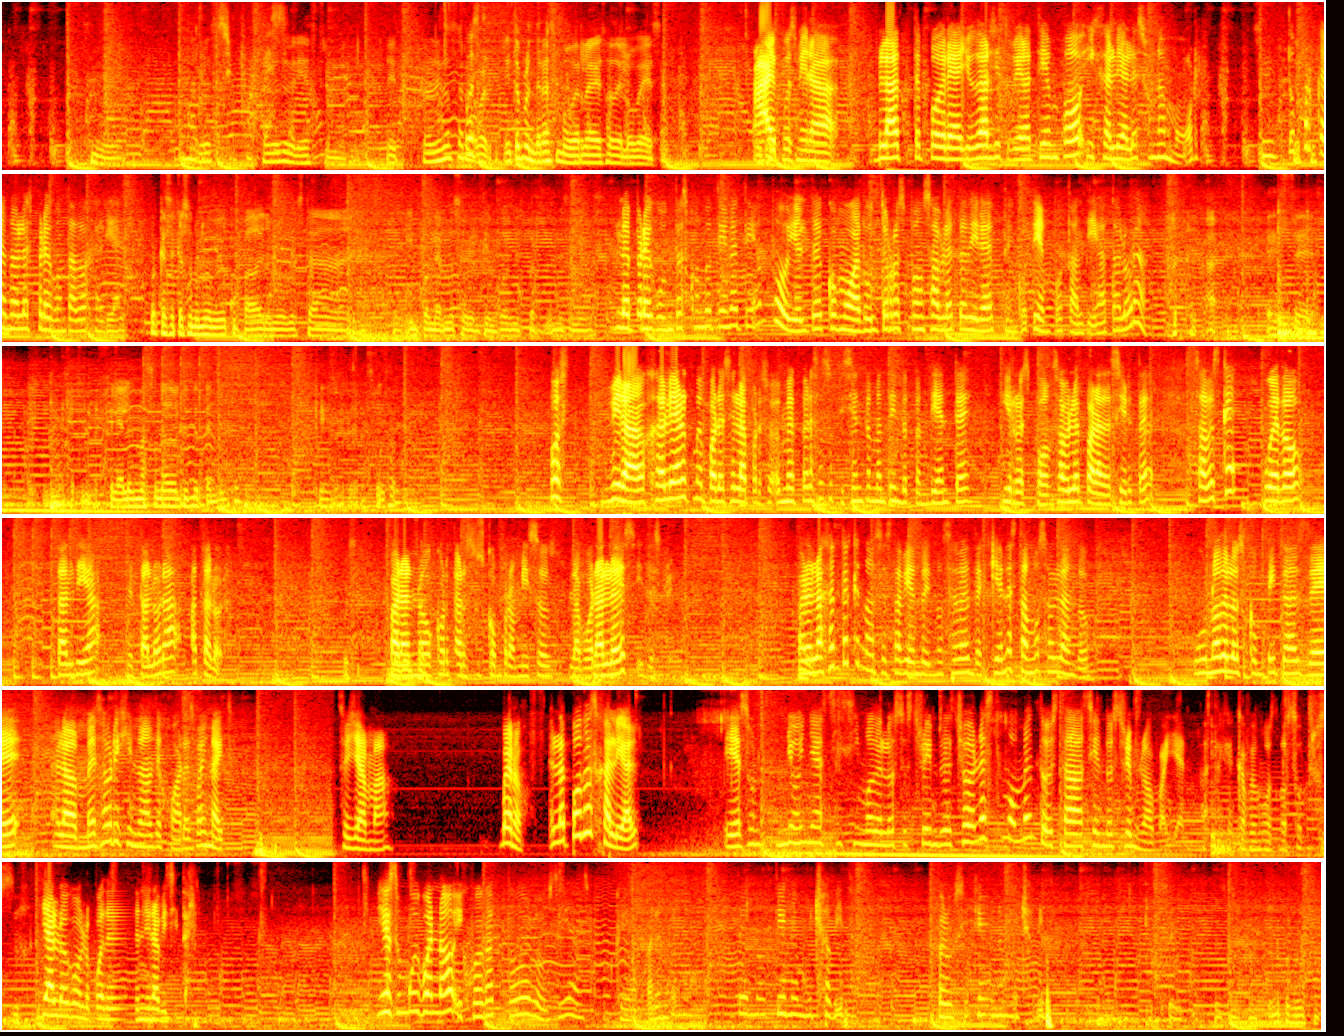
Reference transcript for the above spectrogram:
Tal vez informes. debería streamear. Eh, necesito, Pues- aprender a moverle a eso del OBS. Ay, pues mira, Vlad te podría ayudar si tuviera tiempo y Gelial es un amor. Sí, ¿Tú por qué no le has preguntado a Gelial? Porque sé que es un hombre muy ocupado y no me gusta este, imponerme sobre el tiempo de mis, de mis amigos. Le preguntas cuando tiene tiempo y él te, como adulto responsable te dirá, tengo tiempo tal día, tal hora. Ah, este, eh, Gelial es más un adulto independiente que responsable. Pues mira, Gelial me parece la me parece suficientemente independiente y responsable para decirte, ¿sabes qué? Puedo tal día, de tal hora a tal hora. Para no cortar sus compromisos laborales y de stream. Para la gente que nos está viendo y no saben de quién estamos hablando, uno de los compitas de la mesa original de Juárez by Night se llama. Bueno, el apodo es Jalial y es un ñoñasísimo de los streams. De hecho, en este momento está haciendo stream. No vayan hasta que acabemos nosotros. Ya luego lo pueden ir a visitar. Y es muy bueno y juega todos los días porque aparentemente no tiene mucha vida. Pero sí tiene mucha vida. Sí,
